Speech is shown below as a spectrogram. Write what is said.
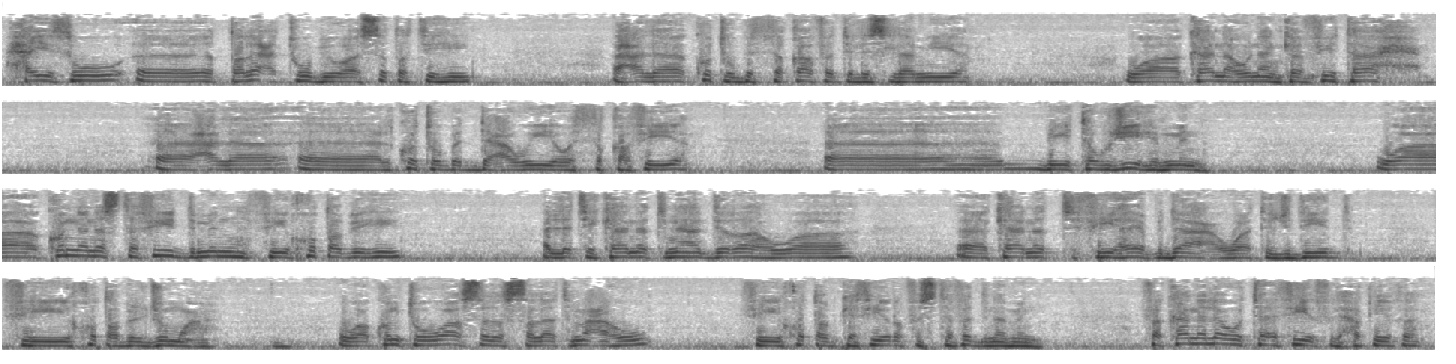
حيث اطلعت بواسطته على كتب الثقافة الإسلامية وكان هناك انفتاح على الكتب الدعوية والثقافية بتوجيه منه. وكنا نستفيد منه في خطبه التي كانت نادرة وكانت فيها إبداع وتجديد في خطب الجمعة. وكنت واصل الصلاة معه في خطب كثيرة فاستفدنا منه. فكان له تأثير في الحقيقة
